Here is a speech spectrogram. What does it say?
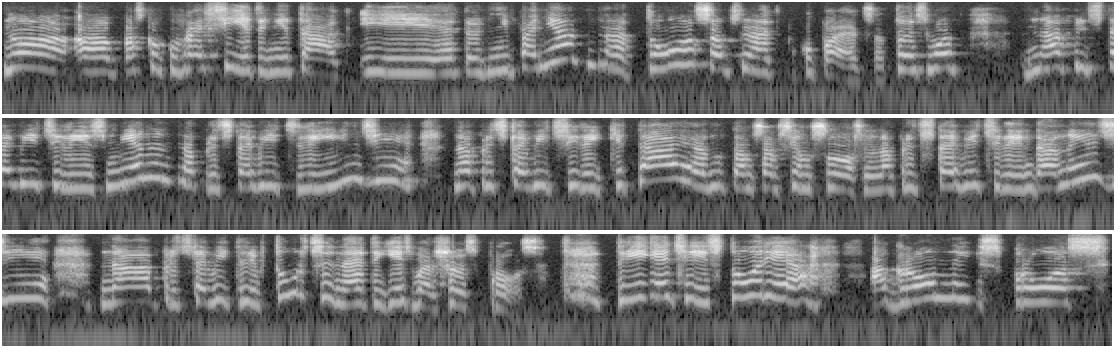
Но а, поскольку в России это не так, и это непонятно, то, собственно, это покупается. То есть вот на представителей измены, на представителей Индии, на представителей Китая, ну там совсем сложно, на представителей Индонезии, на представителей в Турции, на это есть большой спрос. Третья история, огромный спрос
